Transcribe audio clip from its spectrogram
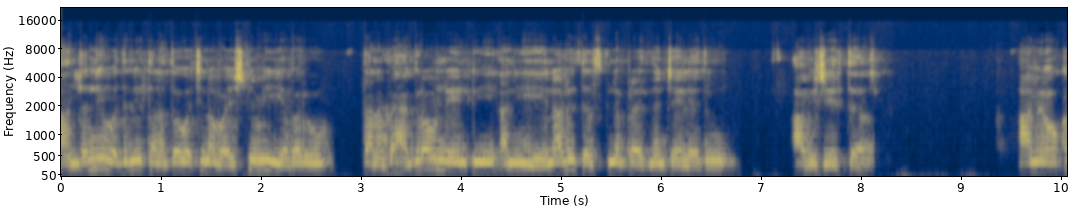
అందరినీ వదిలి తనతో వచ్చిన వైష్ణవి ఎవరు తన బ్యాక్గ్రౌండ్ ఏంటి అని ఏనాడు తెలుసుకునే ప్రయత్నం చేయలేదు. అభిజిత్ ఆమె ఒక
